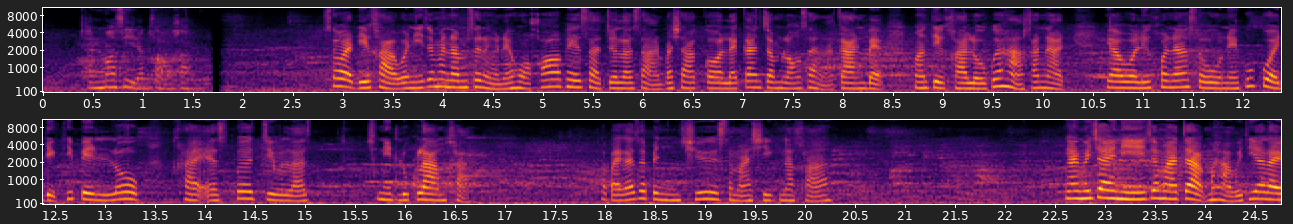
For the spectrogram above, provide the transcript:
7 ชั้นม .4 ทับ2ค่ะ สวัสดีค่ะ วันนี้จะมานำเสนอในหัวข้อเภสัชจุลสารประชากร และการจำลองสถานการณ์แบบมัลติคาโลเพื่อหาขนาด ยาวลิโคนาโซ ในผู้ป่วยเด็กที่เป็นโรคคลายแอสเปอร์จิลลัสชนิดลุกลามค่ะ ต่อไปก็จะเป็นชื่อสมาชิกนะคะ งานวิจัยนี้จะมาจากมหาวิทยาลัย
